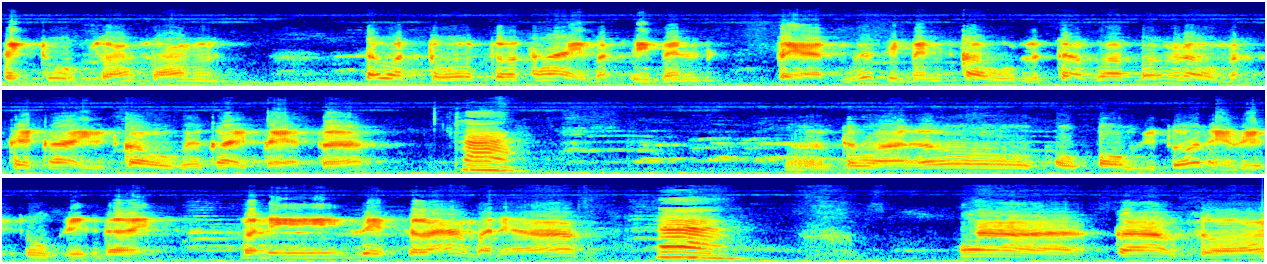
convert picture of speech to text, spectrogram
เลขถูกสองสองแต่ว่าตัวตัวท้ายมันสิเป็นแปดหรือสิเป็นเก้าหรือแต่ว่าเบื้องเรามันคล้ายๆเก้าคล้ายๆแปดนะค่ะเออแต่ว่าเอ้าเขาเป่าอยู่ตัวในเลขถูกเลขใดมันนี่เลขกลางมันเนี่ยฮะค่ะห้าเก้าสอง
